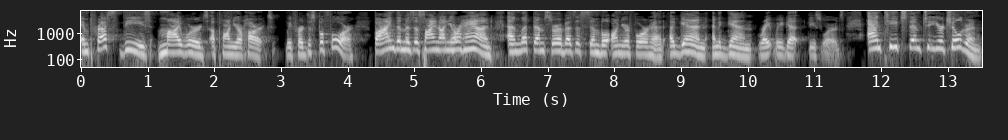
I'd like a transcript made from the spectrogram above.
impress these my words upon your heart. We've heard this before. Bind them as a sign on your hand and let them serve as a symbol on your forehead. Again and again, right? We get these words and teach them to your children,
